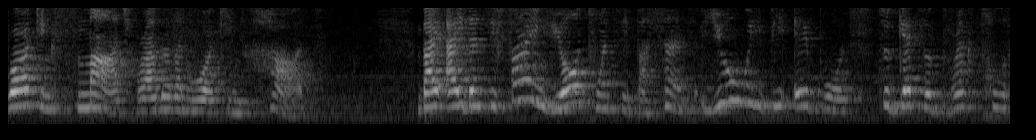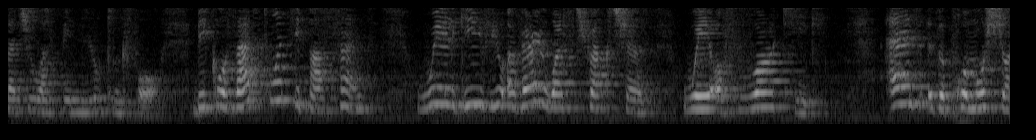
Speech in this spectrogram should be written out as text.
working smart rather than working hard. By identifying your 20%, you will be able to get the breakthrough that you have been looking for. Because that 20% will give you a very well structured way of working and the promotion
